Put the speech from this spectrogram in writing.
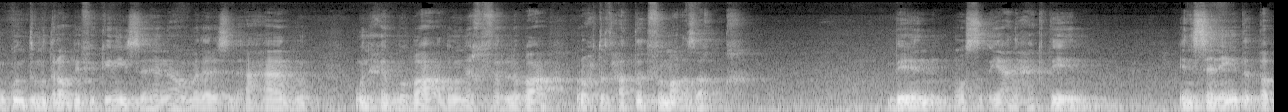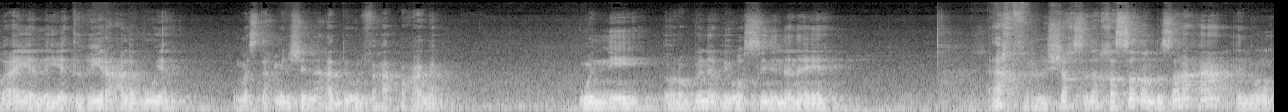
وكنت متربي في الكنيسة هنا ومدارس الأحد ونحب بعض ونغفر لبعض. رحت اتحطيت في مأزق بين وص... يعني حاجتين. إنسانيتي الطبيعية اللي هي تغير على أبويا وما استحملش إن حد يقول في حقه حاجة وإني ربنا بيوصيني إن أنا إيه أغفر للشخص ده خاصة بصراحة إنه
